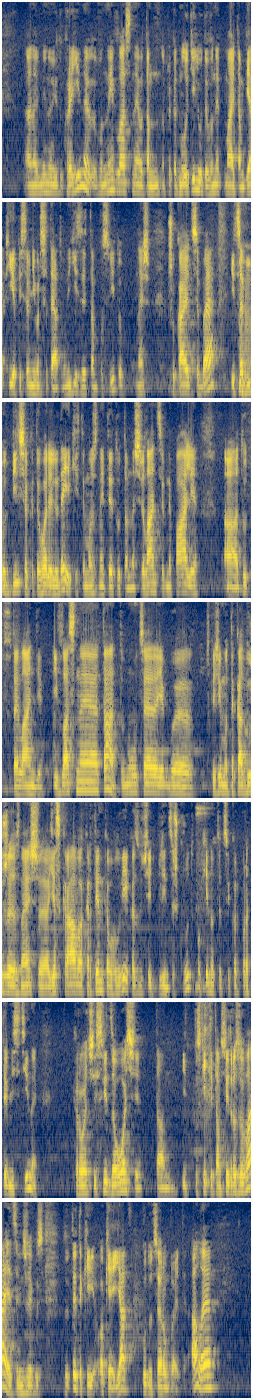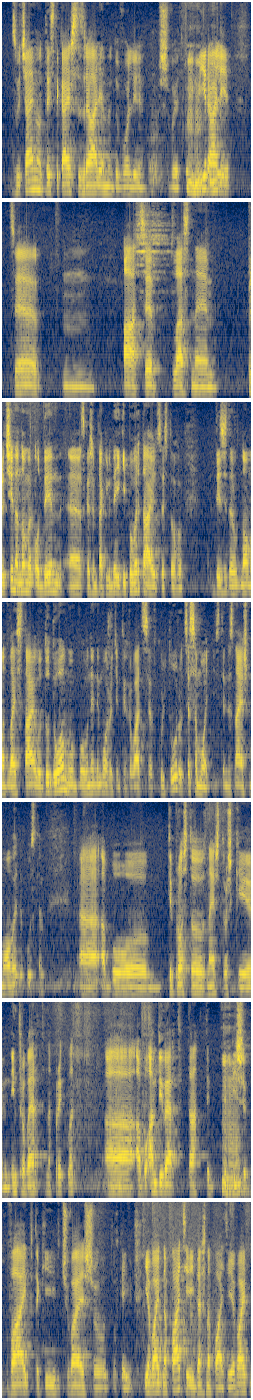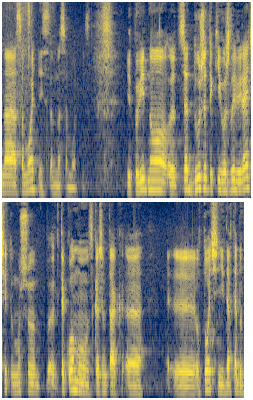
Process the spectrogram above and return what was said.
На відміну від України, вони власне там, наприклад, молоді люди вони мають там year після університету. Вони їздять там по світу, знаєш, шукають себе, і це uh-huh. от більша категорія людей, яких ти можеш знайти тут там на Шрі-Ланці, в Непалі, а тут в Таїланді. І власне та тому це якби. Скажімо, така дуже знаєш яскрава картинка в голові, яка звучить: блін, це ж круто покинути ці корпоративні стіни. Коротше, світ за очі там, і оскільки там світ розвивається, він же якось ти такий, окей, я буду це робити. Але, звичайно, ти стикаєшся з реаліями доволі швидко. Mm-hmm. І мої реалії це а, це власне причина номер один, е, скажімо так, людей, які повертаються з того. Digital nomad лайфстайлу додому, бо вони не можуть інтегруватися в культуру. Це самотність. Ти не знаєш мови, допустимо або ти просто знаєш трошки інтроверт, наприклад, або амбіверт. Та? Ти ти uh-huh. більше вайб такий відчуваєш, що окей, є вайб на паті, йдеш на паті, є вайб на самотність, сам на самотність. Відповідно, це дуже такі важливі речі, тому що в такому, скажімо так, е, е, оточенні, де в тебе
